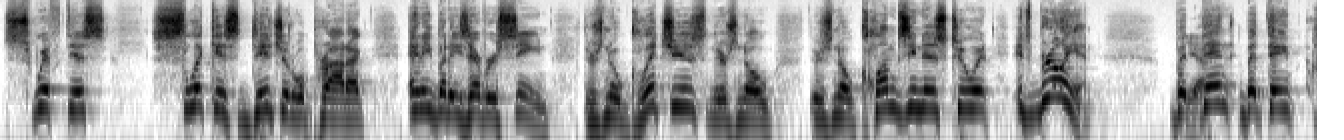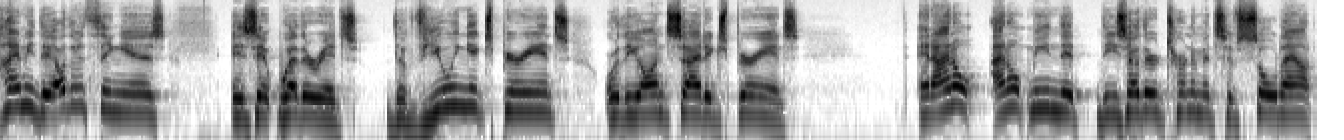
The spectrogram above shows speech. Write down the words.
swiftest, slickest digital product anybody's ever seen. There's no glitches. There's no there's no clumsiness to it. It's brilliant. But yeah. then, but they, Jaime, the other thing is, is that whether it's the viewing experience or the on-site experience, and I don't, I don't mean that these other tournaments have sold out.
